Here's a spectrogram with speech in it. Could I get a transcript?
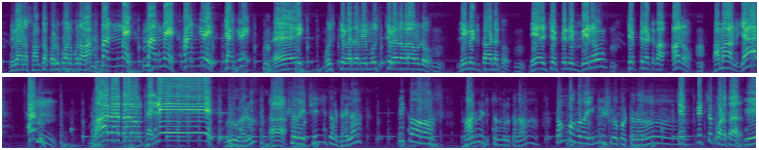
నువ్వేమన్నా సొంత కొడుకు అనుకున్నావా? మమ్మీ మమ్మీ హంగిరి జంగిరి. రేయ్ ముష్టి వెదవి ముష్టి వెదవలా ఉండు. లిమిట్ దాటకు. మ్. నేను చెప్పింది విను. చెప్పినట్టుగా అను. కమాన్ యాక్షన్! మాదాకాలం తల్లి! గురువు గారు ఆ. Shall I change the dialogue because convent చదువులు కదా కమ్మగా ఇంగ్లీష్లో కొట్టను. చెప్పించు కొడతారు. ఏ?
